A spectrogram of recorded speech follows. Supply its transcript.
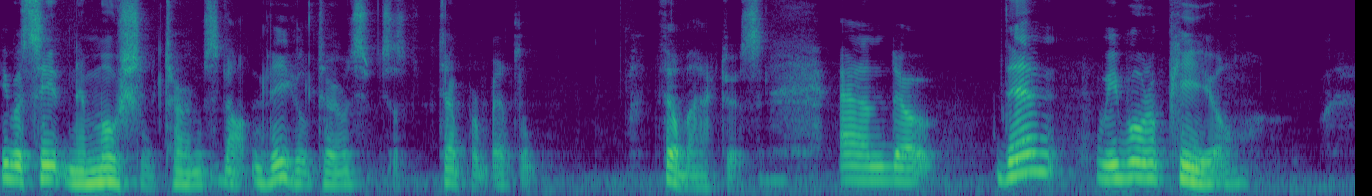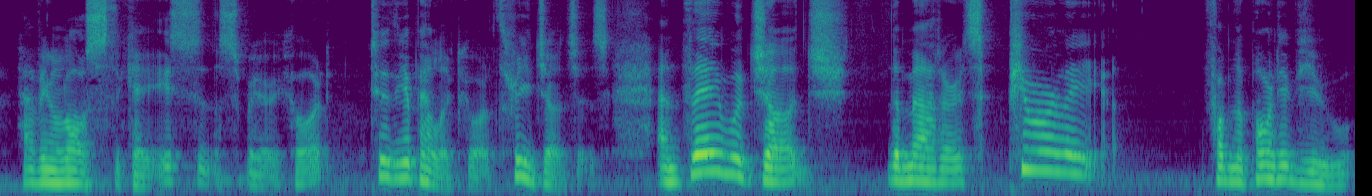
He will see it in emotional terms, not in legal terms, just temperamental film actors. And uh, then we will appeal having lost the case in the Superior Court, to the Appellate Court, three judges. And they would judge the matters purely from the point of view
